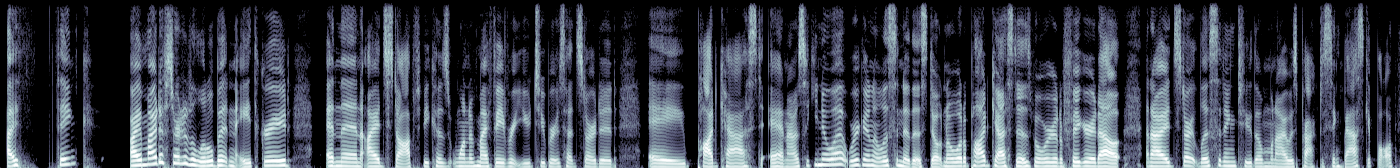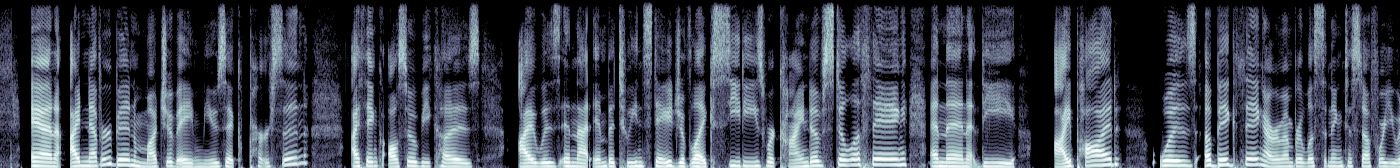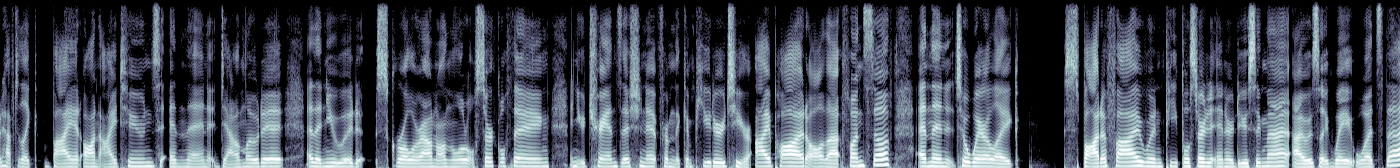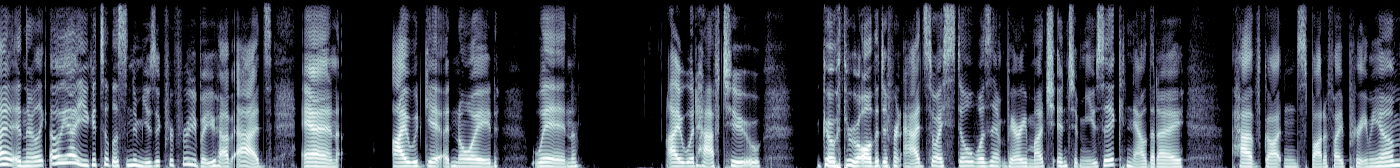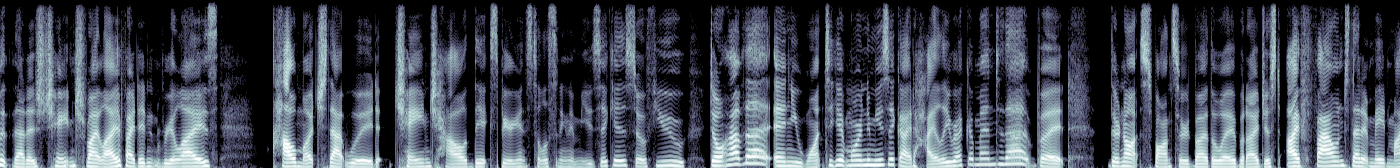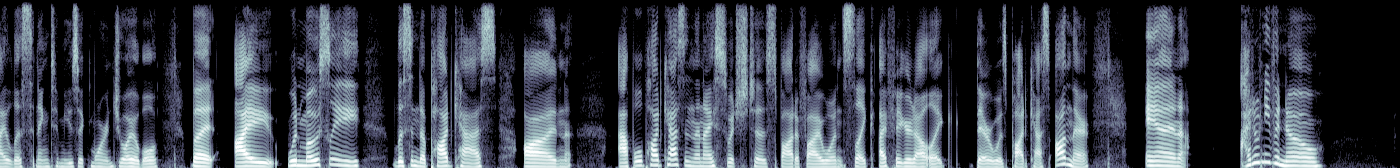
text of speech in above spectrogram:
I th- think I might have started a little bit in 8th grade and then I had stopped because one of my favorite YouTubers had started a podcast and I was like, you know what? We're going to listen to this. Don't know what a podcast is, but we're going to figure it out. And I'd start listening to them when I was practicing basketball. And I'd never been much of a music person. I think also because I was in that in between stage of like CDs were kind of still a thing and then the iPod was a big thing. I remember listening to stuff where you would have to like buy it on iTunes and then download it and then you would scroll around on the little circle thing and you transition it from the computer to your iPod, all that fun stuff. And then to where like Spotify when people started introducing that, I was like, "Wait, what's that?" And they're like, "Oh yeah, you get to listen to music for free, but you have ads." And I would get annoyed when I would have to go through all the different ads. So I still wasn't very much into music. Now that I have gotten Spotify Premium, that has changed my life. I didn't realize how much that would change how the experience to listening to music is. So if you don't have that and you want to get more into music, I'd highly recommend that, but they're not sponsored by the way, but I just I found that it made my listening to music more enjoyable. But I would mostly listen to podcasts on Apple Podcasts and then I switched to Spotify once like I figured out like there was podcasts on there. And I don't even know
